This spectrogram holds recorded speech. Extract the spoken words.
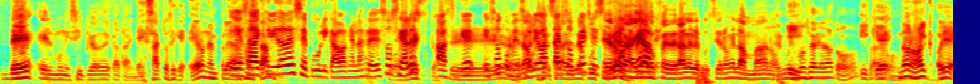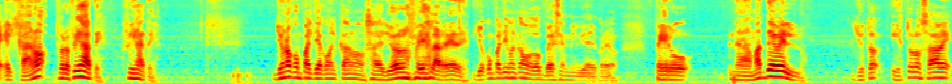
del municipio de Cataño. Exacto, así que era una empleada. Y esas actividades se publicaban en las redes sociales, así que eso comenzó a levantar sospechas. Le pusieron ahí a los federales, le pusieron en las manos. El mismo se era todo. Y que, no, no, oye, el Cano, pero fíjate, fíjate. Yo no compartía con el Cano, o sea, yo lo veía en las redes. Yo compartí con el Cano dos veces en mi vida, yo creo. Pero nada más de verlo, yo y esto lo sabe,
